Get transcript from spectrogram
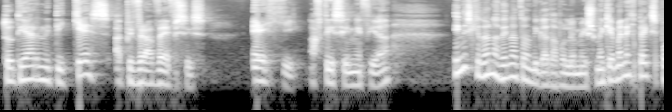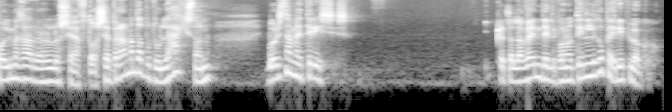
το τι αρνητικές επιβραβεύσεις έχει αυτή η συνήθεια, είναι σχεδόν αδύνατο να την καταπολεμήσουμε. Και εμένα έχει παίξει πολύ μεγάλο ρόλο σε αυτό. Σε πράγματα που τουλάχιστον μπορείς να μετρήσεις. Καταλαβαίνετε λοιπόν ότι είναι λίγο περίπλοκο.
